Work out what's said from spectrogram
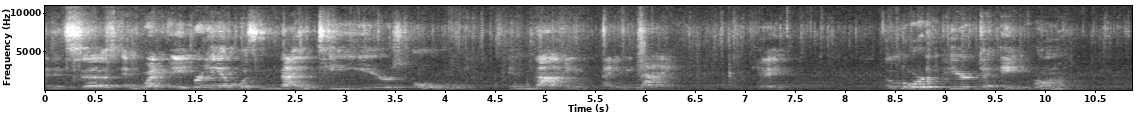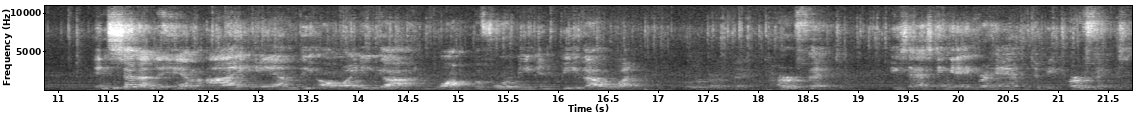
And it says, And when Abraham was 90 years old, and 9, 99, okay, the Lord appeared to Abram and said unto him, I am the Almighty God. Walk before me and be thou what? Perfect. Perfect. He's asking Abraham to be perfect.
